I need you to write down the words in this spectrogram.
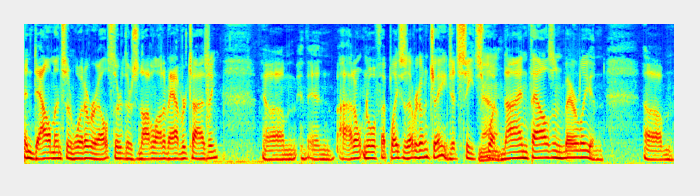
endowments and whatever else. There, there's not a lot of advertising, um, and, and I don't know if that place is ever going to change. It seats No. what nine thousand barely, and um,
